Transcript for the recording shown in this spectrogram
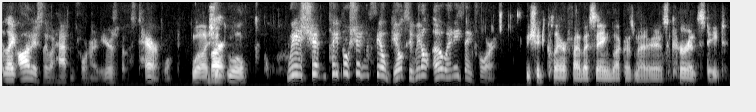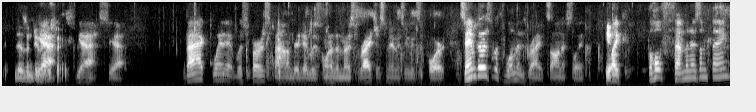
like obviously what happened 400 years ago was terrible. Well, I should. Well, We should people shouldn't feel guilty. We don't owe anything for it. we should clarify by saying Black Lives Matter in its current state doesn't do yes, anything. yes, yes. Back when it was first founded, it was one of the most righteous movements you could support. Same goes with women's rights, honestly. Yeah. Like the whole feminism thing.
